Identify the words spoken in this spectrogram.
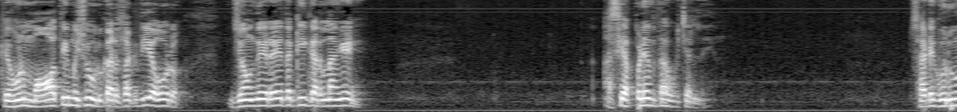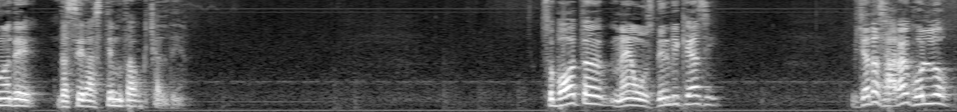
ਕਿ ਹੁਣ ਮੌਤ ਹੀ ਮਸ਼ਹੂਰ ਕਰ ਸਕਦੀ ਹੈ ਹੋਰ। ਜਿਉਂਦੇ ਰਹੇ ਤਾਂ ਕੀ ਕਰ ਲਾਂਗੇ? ਅਸੀਂ ਆਪਣੇ ਮੁਤਾਬਕ ਚੱਲਦੇ ਹਾਂ। ਸਾਡੇ ਗੁਰੂਆਂ ਦੇ ਦੱਸੇ ਰਸਤੇ ਮੁਤਾਬਕ ਚੱਲਦੇ ਹਾਂ। ਸੋ ਬਹੁਤ ਮੈਂ ਉਸ ਦਿਨ ਵੀ ਕਿਹਾ ਸੀ ਵੀ ਜਦੋਂ ਸਾਰਾ ਖੋਲ ਲੋ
